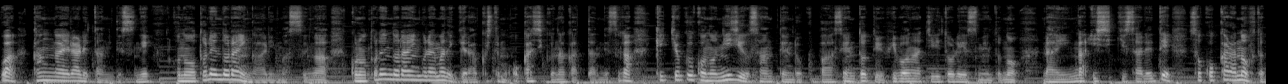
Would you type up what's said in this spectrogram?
は考えられたんですね。このトレンドラインがありますが、このトレンドラインぐらいまで下落してもおかしくなかったんですが、結局この23.6%というフィボナッチリトレースメントのラインが意識されて、そこからの再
